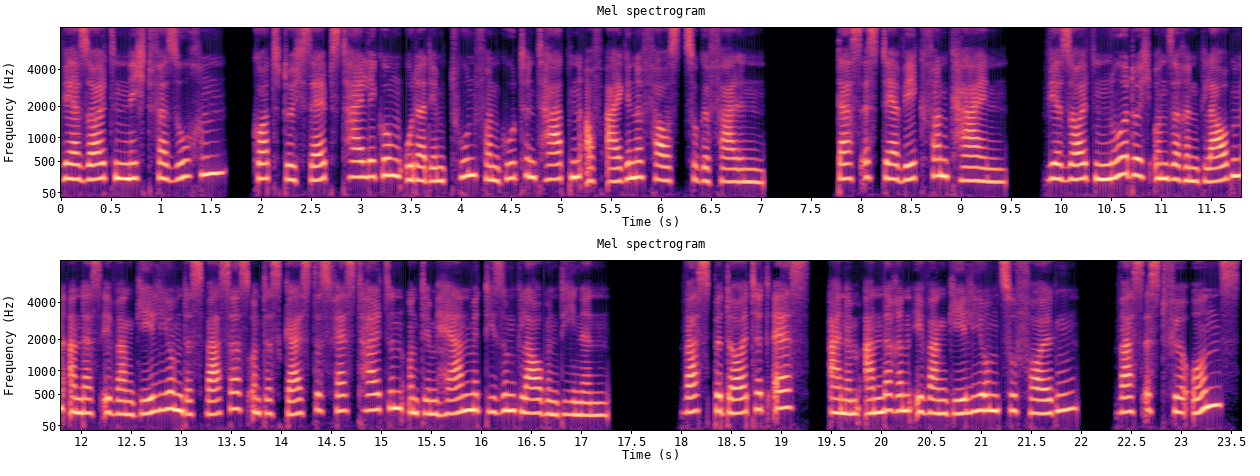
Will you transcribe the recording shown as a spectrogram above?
Wer sollten nicht versuchen, Gott durch Selbstheiligung oder dem Tun von guten Taten auf eigene Faust zu gefallen. Das ist der Weg von Kain. Wir sollten nur durch unseren Glauben an das Evangelium des Wassers und des Geistes festhalten und dem Herrn mit diesem Glauben dienen. Was bedeutet es, einem anderen Evangelium zu folgen? Was ist für uns,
